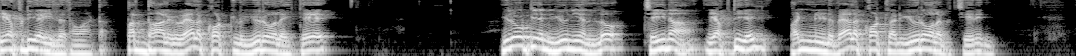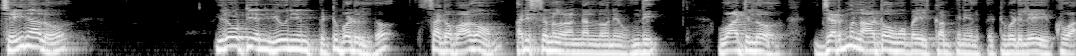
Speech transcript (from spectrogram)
ఎఫ్డిఐలు అన్నమాట పద్నాలుగు వేల కోట్లు యూరోలైతే యూరోపియన్ యూనియన్లో చైనా ఎఫ్డిఐ పన్నెండు వేల కోట్ల యూరోలకు చేరింది. చైనాలో యూరోపియన్ యూనియన్ పెట్టుబడుల్లో సగభాగం పరిశ్రమల రంగంలోనే ఉంది. వాటిలో జర్మన్ ఆటోమొబైల్ కంపెనీల పెట్టుబడులే ఎక్కువ.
